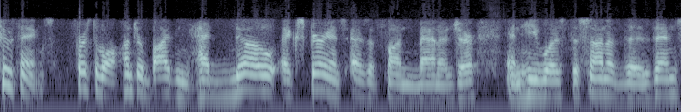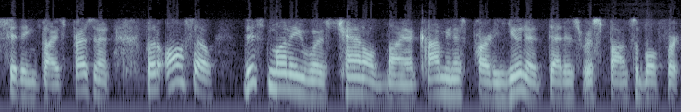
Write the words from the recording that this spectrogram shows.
two things. First of all, Hunter Biden had no experience as a fund manager, and he was the son of the then sitting vice president. But also, this money was channeled by a Communist Party unit that is responsible for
